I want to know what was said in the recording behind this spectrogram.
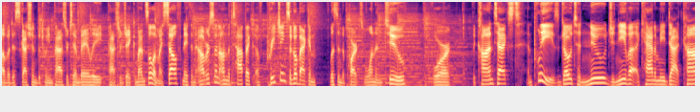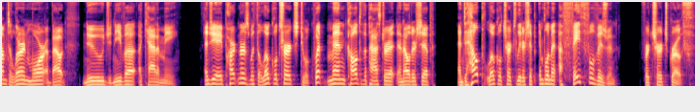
of a discussion between Pastor Tim Bayly, Pastor Jake Mentzel, and myself, Nathan Alberson, on the topic of preaching. So go back and listen to parts one and two for the context. And please go to newgenevaacademy.com to learn more about New Geneva Academy. NGA partners with the local church to equip men called to the pastorate and eldership and to help local church leadership implement a faithful vision for church growth.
